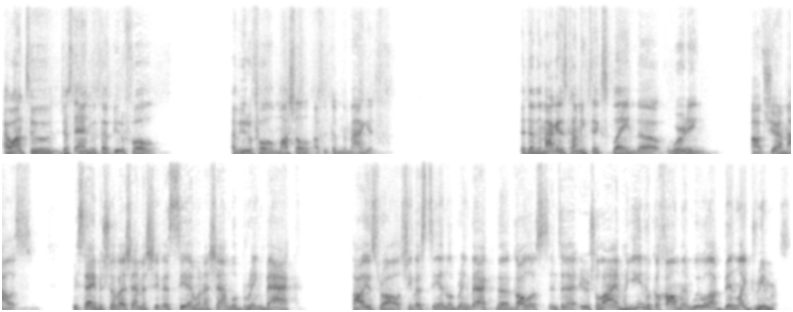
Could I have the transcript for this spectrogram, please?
I want to just end with a beautiful, a beautiful mashal of the Dubno Maggid the, the Maggid is coming to explain the wording of Shir Malice. We say, B'shuva Hashem Shiva Tzion, when Hashem will bring back Klal Yisrael, Shiva Tzion will bring back the Golus into Yerushalayim, Hayinu Kachalmim, we will have been like dreamers.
